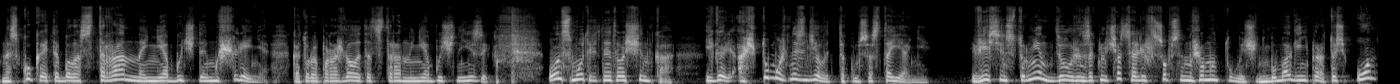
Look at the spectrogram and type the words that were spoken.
насколько это было странное, необычное мышление, которое порождало этот странный, необычный язык. Он смотрит на этого щенка и говорит, а что можно сделать в таком состоянии? Весь инструмент должен заключаться лишь в собственном жемантуловиче, ни бумаги, ни пера. То есть он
